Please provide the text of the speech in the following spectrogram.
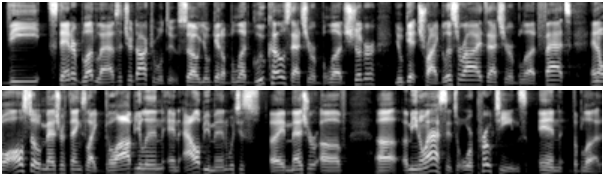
the standard blood labs that your doctor will do. So you'll get a blood glucose, that's your blood sugar. You'll get triglycerides, that's your blood fats. And it will also measure things like globulin and albumin, which is a measure of uh, amino acids or proteins in the blood.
